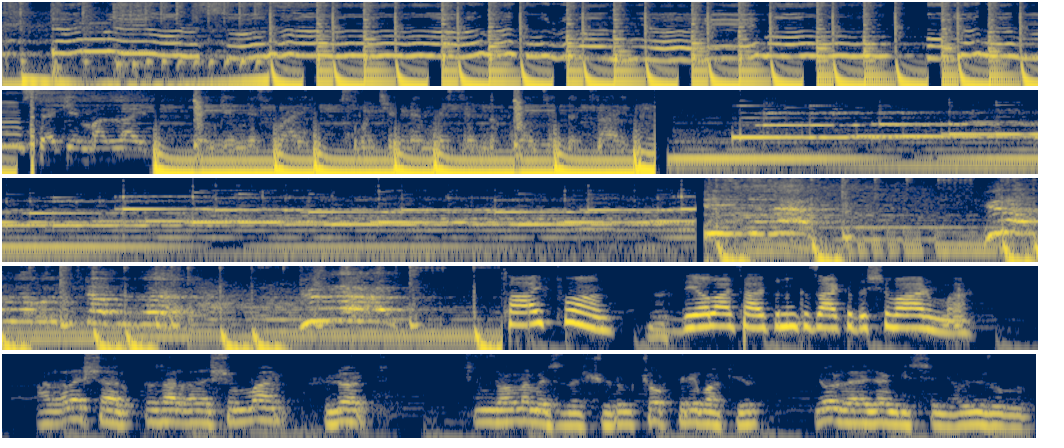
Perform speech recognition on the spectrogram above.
Diyorlar Tayfun'un kız arkadaşı var mı? Arkadaşlar kız arkadaşım var flört. Şimdi onunla mesajlaşıyorum. Çok trip atıyor. Yol vereceğim gitsin ya yüz olun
